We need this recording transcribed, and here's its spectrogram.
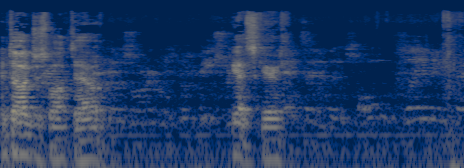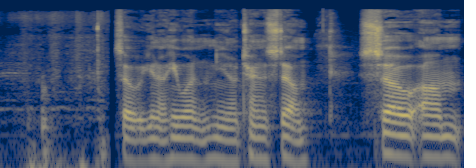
The dog just walked out. He got scared. So, you know, he wouldn't, you know, turn to stone. So, um,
